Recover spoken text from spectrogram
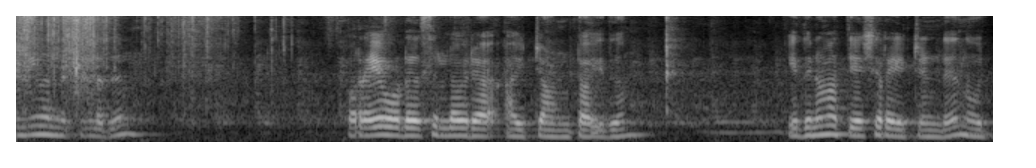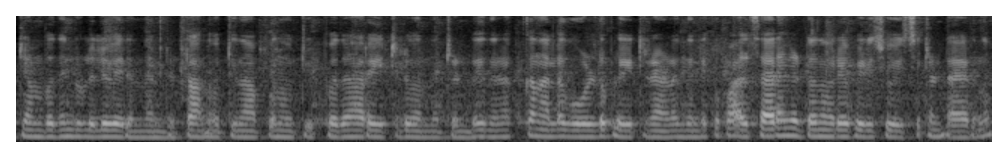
ഇനി വന്നിട്ടുള്ളത് കുറേ ഓർഡേഴ്സുള്ള ഒരു ഐറ്റമാണ് കേട്ടോ ഇത്. ഇതിനും അത്യാവശ്യം റേറ്റ് ഉണ്ട്. നൂറ്റമ്പതിന്റെ ഉള്ളിൽ വരുന്നുണ്ട് കേട്ടോ നൂറ്റി നാൽപ്പത് നൂറ്റി മുപ്പത് ആ റേറ്റിൽ വന്നിട്ടുണ്ട്. ഇതിനൊക്കെ നല്ല ഗോൾഡ് പ്ലേറ്റഡാണ് ഇതിന്റെയൊക്കെ പാൽസാരം കിട്ടുമെന്ന് ഓരോ പേര് ചോദിച്ചിട്ടുണ്ടായിരുന്നു.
